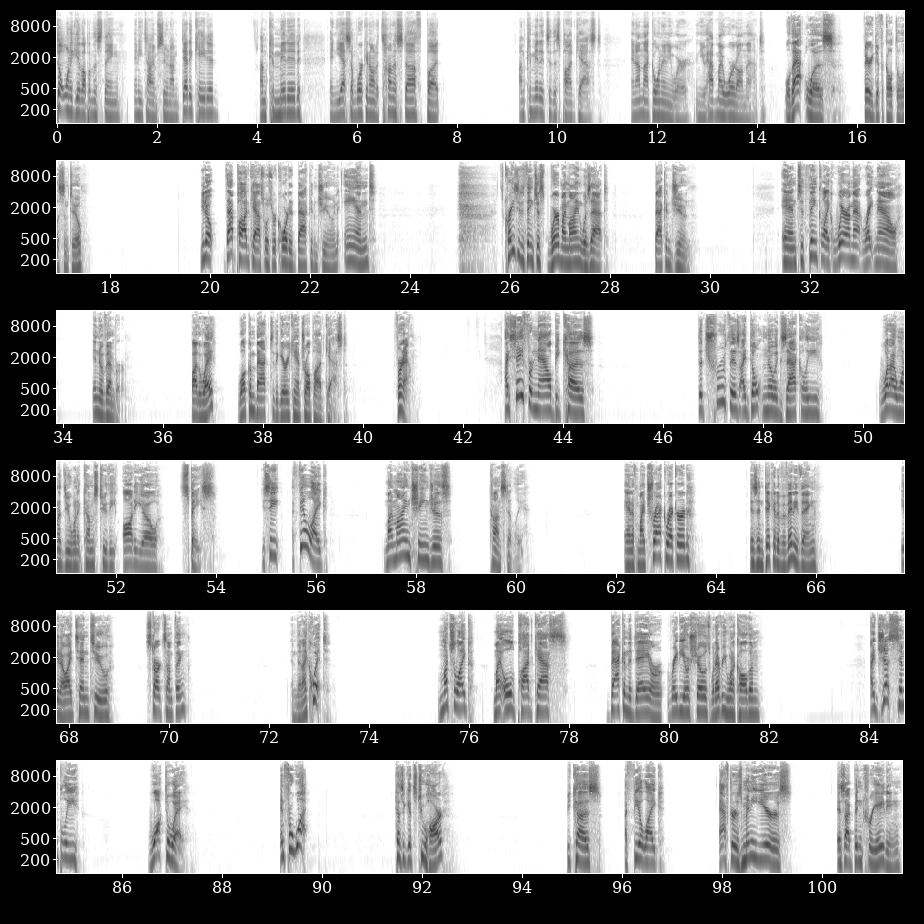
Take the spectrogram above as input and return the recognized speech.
don't want to give up on this thing anytime soon. I'm dedicated, I'm committed, and yes, I'm working on a ton of stuff, but I'm committed to this podcast and I'm not going anywhere. And you have my word on that. Well, that was very difficult to listen to. You know, that podcast was recorded back in June, and it's crazy to think just where my mind was at back in June. And to think like where I'm at right now in November. By the way, welcome back to the Gary Cantrell podcast. For now. I say for now because the truth is I don't know exactly what I want to do when it comes to the audio space. You see, I feel like my mind changes constantly. And if my track record is indicative of anything, you know, I tend to start something and then I quit. Much like my old podcasts back in the day or radio shows, whatever you want to call them, I just simply walked away. And for what? Because it gets too hard? Because I feel like after as many years as I've been creating,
